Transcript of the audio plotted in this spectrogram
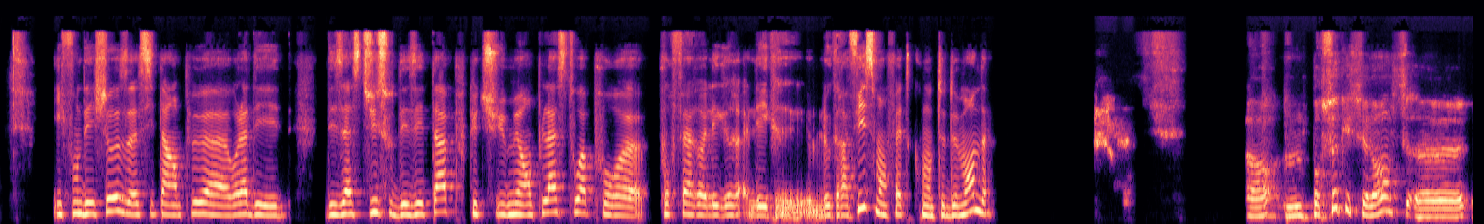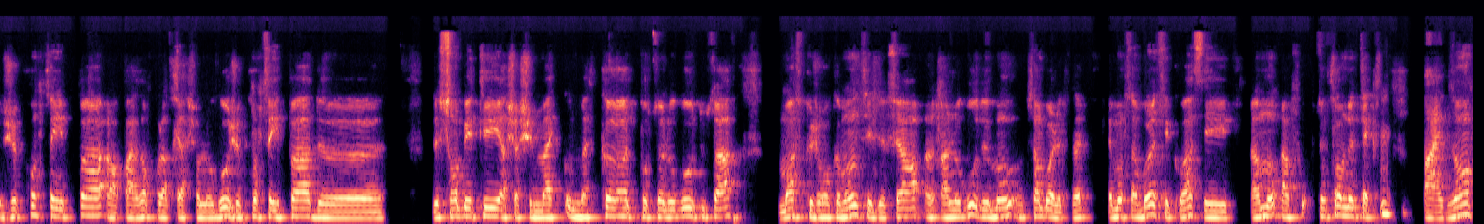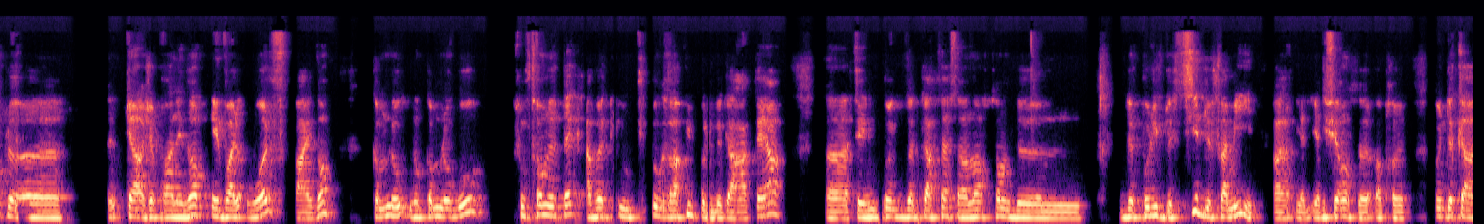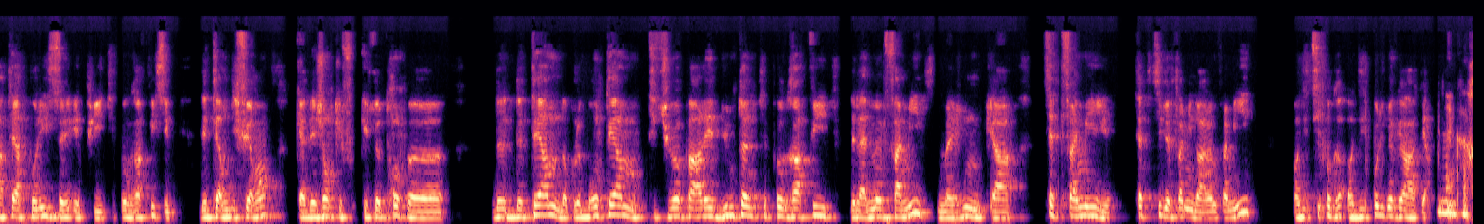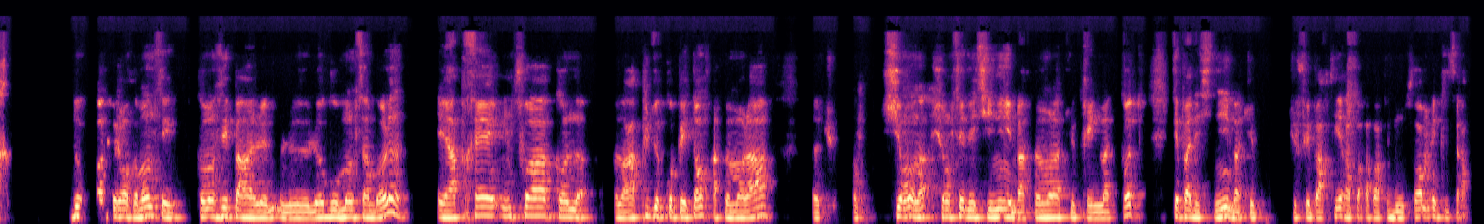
ils font des choses. Si tu as un peu euh, voilà des, des astuces ou des étapes que tu mets en place toi pour euh, pour faire les, les, le graphisme en fait qu'on te demande? Alors, hum, pour ceux qui se lancent, euh, je conseille pas. Alors, par exemple, pour la création de logo, je conseille pas de de s'embêter à chercher une, mascotte pour son logo, tout ça. Moi, ce que je recommande, c'est de faire un, logo de mon symbole. Et mon symbole, c'est quoi? C'est un, une forme de texte. Mmh. Par exemple, euh, je prends un exemple, Eval Wolf, par exemple, comme, logo, sous forme de texte avec une typographie police de caractère. Euh, c'est une police de caractère, c'est un ensemble de, de polices de style de famille. il, y a, il différence euh, entre police de caractère, police et, puis typographie, c'est des termes différents. Qu'il y a des gens qui, qui se trompent euh, de, de, termes. Donc le bon terme, si tu veux parler d'une tonne typographie de la même famille, imagine qu'il y a sept familles, sept styles de famille dans la même famille, on dit, on de caractère. D'accord. Donc, ce que je recommande, c'est commencer par le, logo mon symbole. Et après, une fois qu'on aura plus de compétences, à ce moment-là, euh, si, on si on sait dessiner, bah, à ce moment-là, tu crées une mascotte. Si c'est pas dessiné, bah, tu, tu fais partir à, partir d'une forme, etc.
